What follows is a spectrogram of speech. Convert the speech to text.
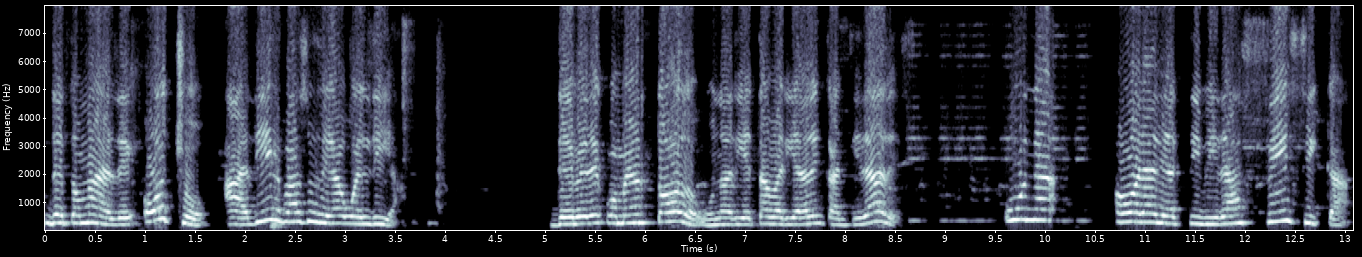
de, tomar de 8 a 10 vasos de agua al día. Debe de comer todo, una dieta variada en cantidades. Una hora de actividad física.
